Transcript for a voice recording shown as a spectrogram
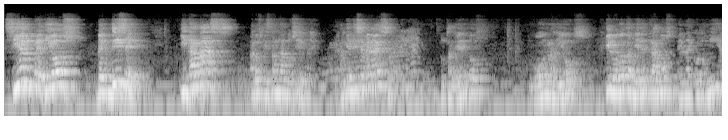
Siempre Dios bendice y da más a los que están dando siempre. ¿Alguien dice ven a eso? Tus talentos, tu honra a Dios. Y luego también entramos en la economía,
